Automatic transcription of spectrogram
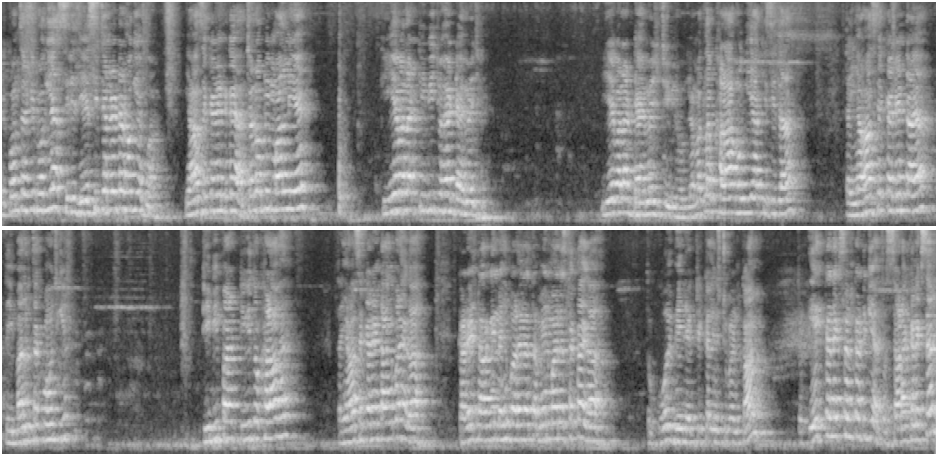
ये कौन सर्किट हो गया? सीरीज़ एसी जनरेटर हो गया हुआ। यहाँ से करंट गया। चलो अभी मान लिए कि ये वाला टीवी जो है डैमेज है। ये वाला डैमेज टीवी हो गया। मतलब खराब हो गया किसी तरह। तो यहाँ से करंट आया तो ये बल्ब तक पहुँच गया। टीवी पर टीवी तो खराब है। तो यहाँ से करंट आगे बढ़ेगा। करंट आगे नहीं बढ़ेगा तो मेन माइनस तक आएगा। तो कोई भी इलेक्ट्रिकल इंस्ट्रूमेंट काम तो एक कनेक्शन कट गया तो सारा कनेक्शन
